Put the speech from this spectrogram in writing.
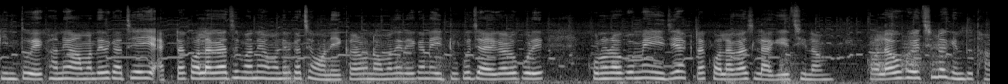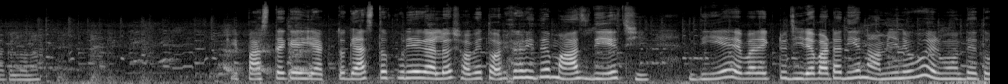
কিন্তু এখানে আমাদের কাছে এই একটা কলা গাছ মানে আমাদের কাছে অনেক, কারণ আমাদের এখানে এইটুকু জায়গার উপরে কোনো রকমে এই যে একটা কলা গাছ লাগিয়েছিলাম। কলাও হয়েছিল কিন্তু থাকল না। পাশ থেকে এক তো গ্যাস তো পুড়িয়ে গেল, সবে তরকারিতে মাছ দিয়েছি। দিয়ে এবার একটু জিরে বাটা দিয়ে নামিয়ে নেব, এর মধ্যে তো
